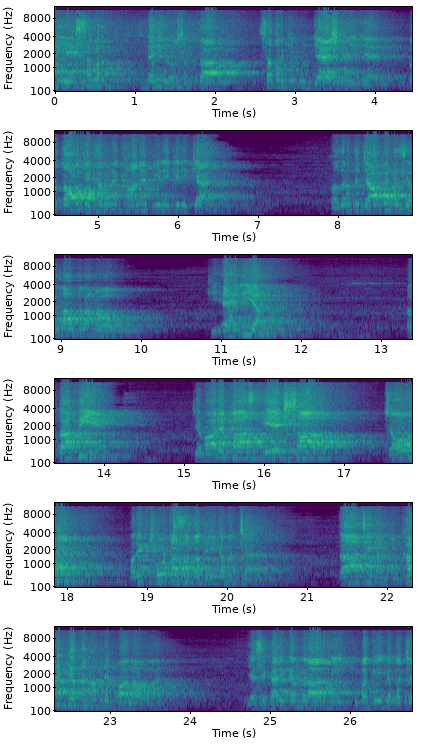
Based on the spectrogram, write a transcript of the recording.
لیے صبر نہیں ہو سکتا، صبر کی گنجائش نہیں ہے۔ بتاؤ کہ گھر میں کھانے پینے کے لیے کیا ہے؟ تو حضرت جابر رضی اللہ عنہ کی اہلیہ بتاتی ہیں کہ ہمارے پاس ایک سا چو ہے۔ اور ایک چھوٹا سا بکری کا بچہ ہے۔ تاجی جو گھر کے اندر ہم نے پالا ہوا ہے۔ جیسے گھر کے اندر آدمی کو بکری کا بچہ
